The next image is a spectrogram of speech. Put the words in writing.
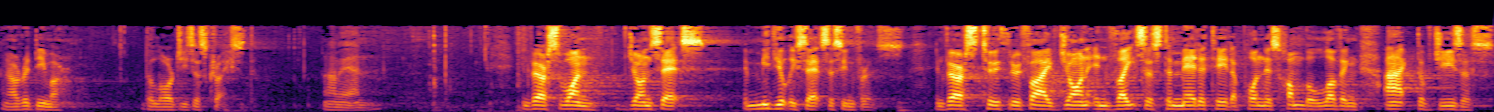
and our Redeemer, the Lord Jesus Christ. Amen. In verse one, John sets, immediately sets the scene for us. In verse 2 through 5, John invites us to meditate upon this humble, loving act of Jesus.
